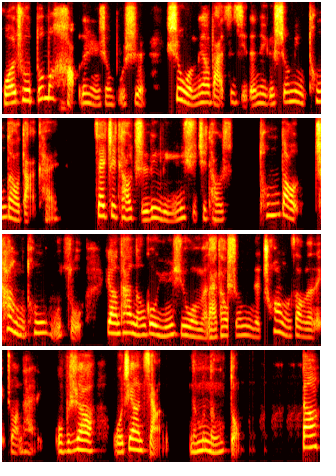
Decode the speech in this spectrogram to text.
活出多么好的人生，不是，是我们要把自己的那个生命通道打开，在这条直立里，允许这条通道畅通无阻，让它能够允许我们来到生命的创造的那状态里。我不知道我这样讲。能不能懂？当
